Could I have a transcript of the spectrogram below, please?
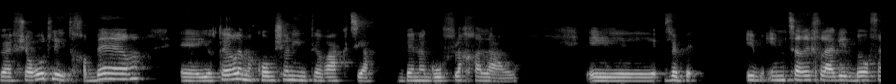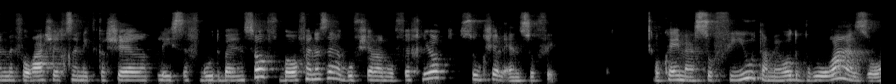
והאפשרות להתחבר אה, יותר למקום של אינטראקציה בין הגוף לחלל. אה, אם, אם צריך להגיד באופן מפורש איך זה מתקשר להיספגות באינסוף, באופן הזה הגוף שלנו הופך להיות סוג של אינסופי. אוקיי? מהסופיות המאוד ברורה הזו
